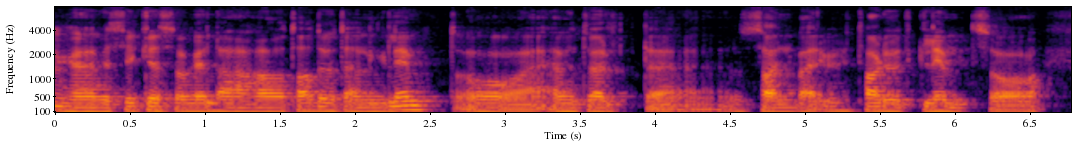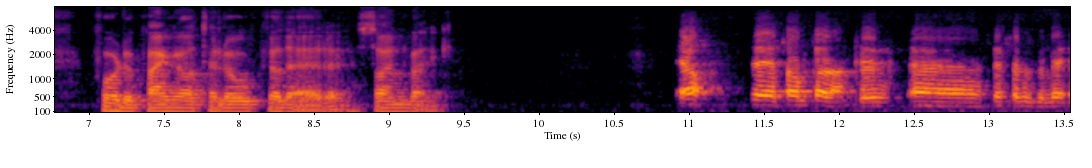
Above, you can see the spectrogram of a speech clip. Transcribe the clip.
Eh, hvis ikke så vil jeg ha tatt ut en Glimt og eventuelt eh, Sandberg. Tar du ut Glimt, så får du penger til å oppgradere Sandberg. Ja, det er et alternativ, eh, selvfølgelig.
